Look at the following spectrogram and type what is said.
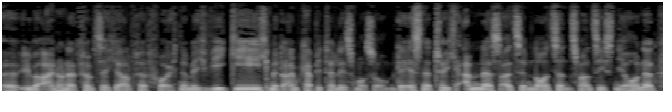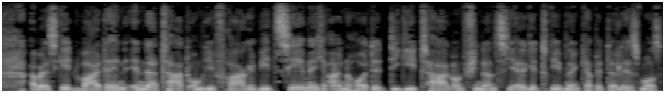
äh, über 150 Jahren verfolgt. Nämlich, wie gehe ich mit einem Kapitalismus um? Der ist natürlich anders als im 19. und 20. Jahrhundert, aber es geht weiterhin in der Tat um die Frage, wie zähme ich einen heute digital und finanziell getriebenen Kapitalismus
